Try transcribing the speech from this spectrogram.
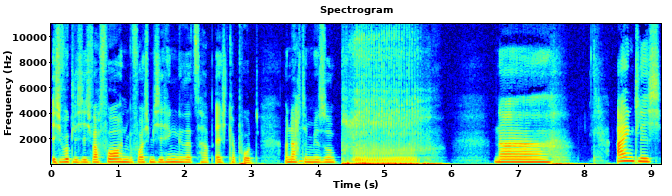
ich wirklich, ich war vorhin, bevor ich mich hier hingesetzt habe, echt kaputt und dachte mir so, pff, na, eigentlich,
